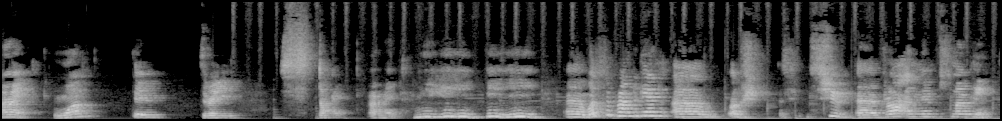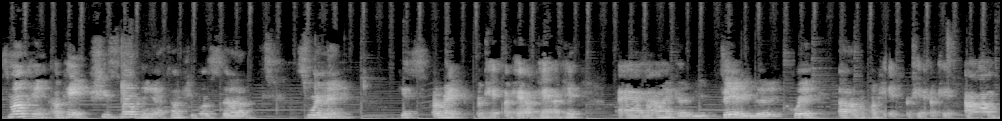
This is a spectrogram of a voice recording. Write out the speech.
All right, one, two, three, start. All right. uh, what's the prompt again? Um, oh sh shoot. Uh, draw a nymph smoking. Smoking. Okay, she's smoking. I thought she was uh, swimming. Yes. All right. Okay. Okay. Okay. Okay. And I gotta be very, very quick. Um, okay, okay, okay. Um,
